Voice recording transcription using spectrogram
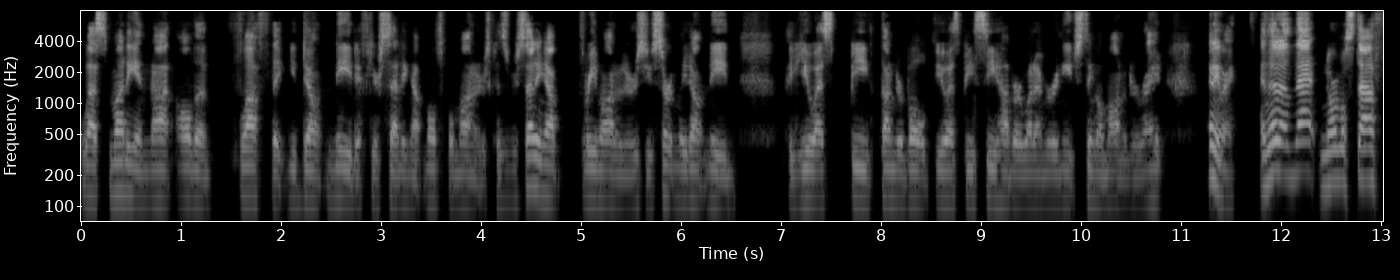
less money and not all the fluff that you don't need if you're setting up multiple monitors. Because if you're setting up three monitors, you certainly don't need a USB Thunderbolt, USB C hub or whatever in each single monitor, right? Anyway, and then on that normal stuff,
